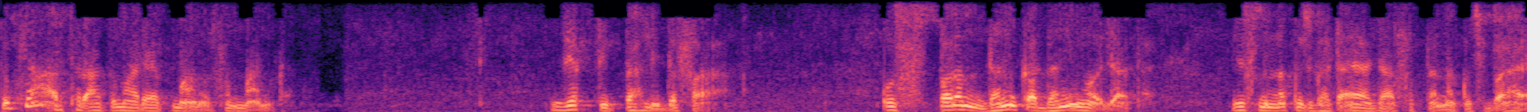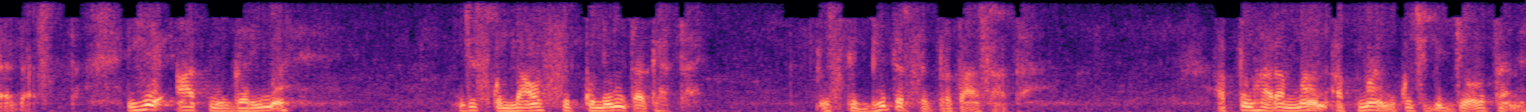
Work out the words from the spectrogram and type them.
तो क्या अर्थ रहा तुम्हारे अपमान और सम्मान का? व्यक्ति पहली दफ़ा उस परम धन का धनी हो जाता है, जिसमें न कुछ घटाया जा सकता, न कुछ बढ़ाया जा सकता। ये आत्मगरिमा है, जिसको लाओ से कुलीनता कहता है, उसके भीतर से प्रकाश आता है। अब तुम्हारा मान, अपमान कुछ भी जोड़ता नहीं।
